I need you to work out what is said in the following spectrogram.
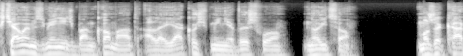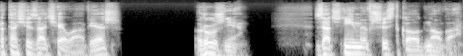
Chciałem zmienić bankomat, ale jakoś mi nie wyszło. No i co? Może karta się zacięła, wiesz? Różnie. Zacznijmy wszystko od nowa.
